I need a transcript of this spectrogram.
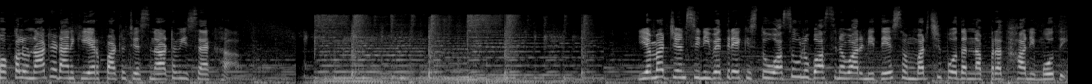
మొక్కలు నాటడానికి ఏర్పాట్లు చేసిన అటవీ శాఖ. ఎమర్జెన్సీని వ్యతిరేకిస్తూ వసూలు బాసిన వారిని దేశం మర్చిపోదన్న ప్రధాని మోదీ.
